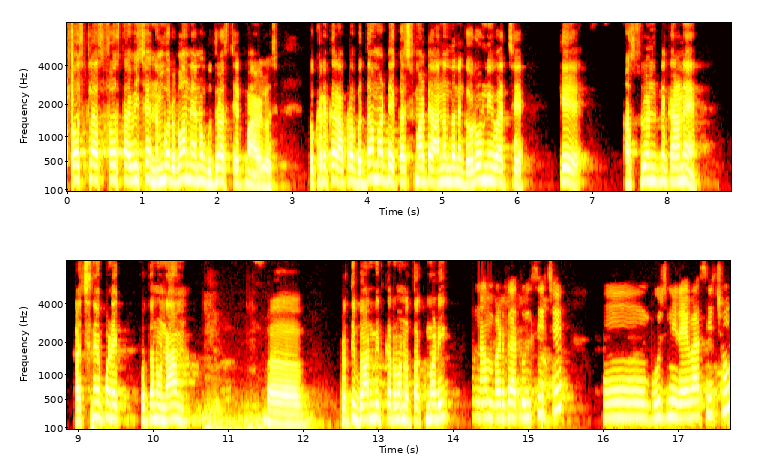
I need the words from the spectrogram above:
ફર્સ્ટ ક્લાસ ફર્સ્ટ આવી છે. નંબર વન એનો ગુજરાત સ્ટેટમાં આવેલો છે. તો ખરેખર આપણા બધા માટે કચ્છ માટે આનંદ અને ગૌરવની વાત છે કે આ સ્ટુડન્ટને કારણે કચ્છને પણ એક પોતાનું નામ પ્રતિભાન્વિત કરવાનો તક મળી. નામ બળગા તુલસી છે. હું ભુજની રહેવાસી છું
